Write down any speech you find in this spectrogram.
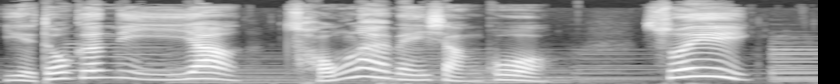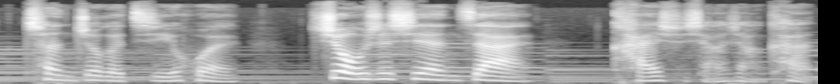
也都跟你一样，从来没想过。所以趁这个机会，就是现在，开始想想看。”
